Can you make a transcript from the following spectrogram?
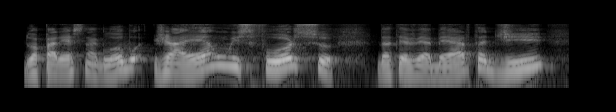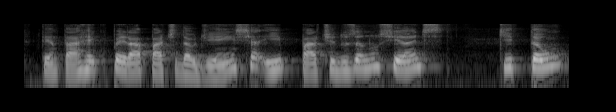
do Aparece na Globo já é um esforço da TV aberta de tentar recuperar parte da audiência e parte dos anunciantes que estão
